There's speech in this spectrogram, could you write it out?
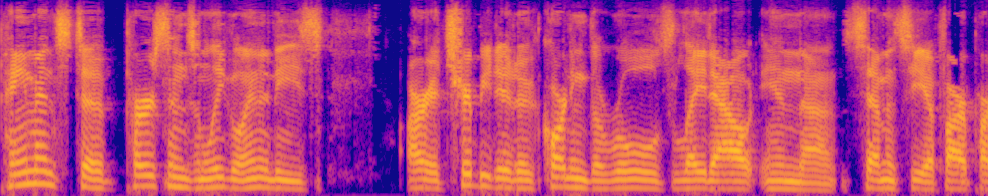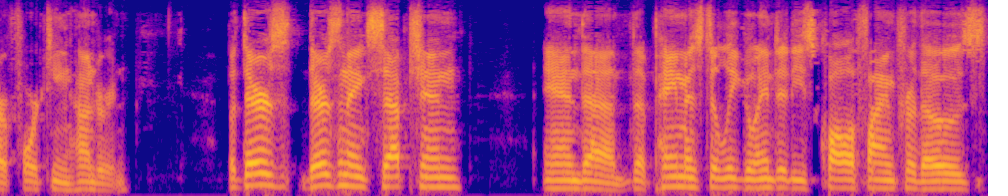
payments to persons and legal entities are attributed according to the rules laid out in uh, 7 CFR Part 1400. But there's there's an exception, and uh, the payments to legal entities qualifying for those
